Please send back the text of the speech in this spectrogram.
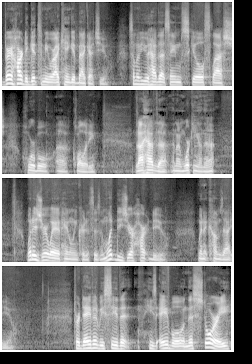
very hard to get to me where I can't get back at you. Some of you have that same skill slash horrible uh, quality. But I have that, and I'm working on that. What is your way of handling criticism? What does your heart do when it comes at you. For David, we see that he's able in this story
